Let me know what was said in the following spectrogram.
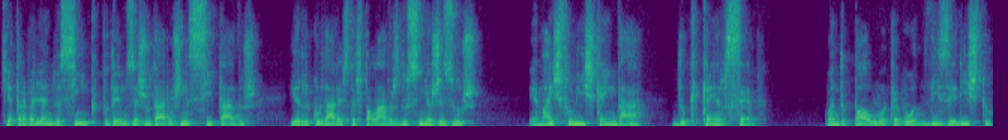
que é trabalhando assim que podemos ajudar os necessitados e recordar estas palavras do Senhor Jesus. É mais feliz quem dá do que quem recebe. Quando Paulo acabou de dizer isto,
